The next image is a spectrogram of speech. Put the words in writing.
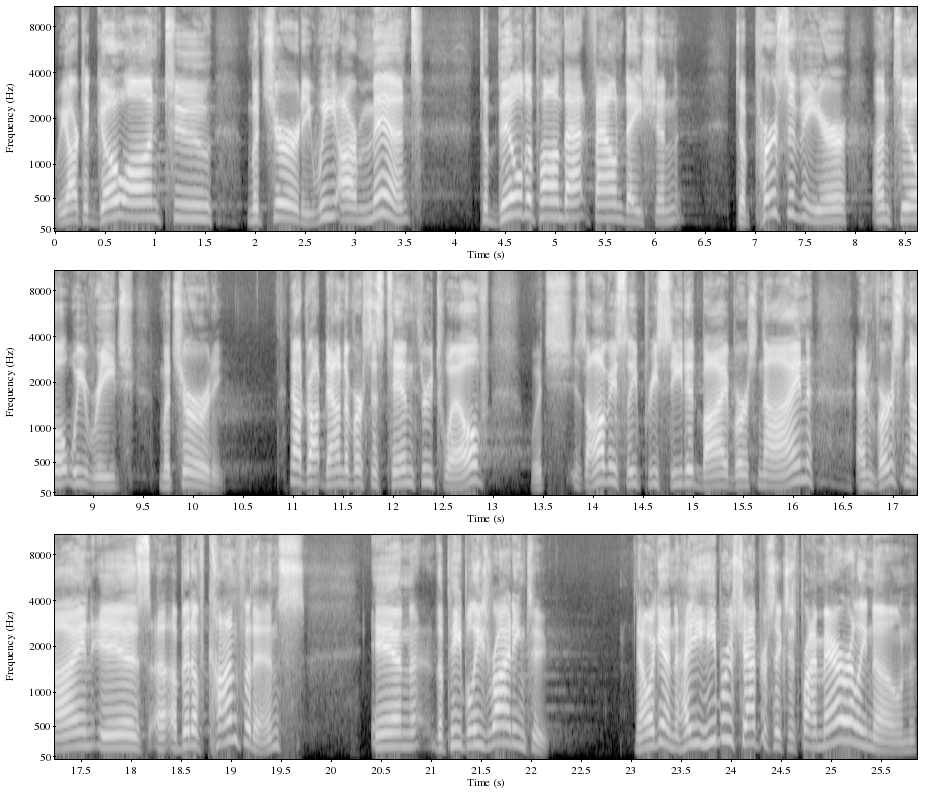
We are to go on to maturity. We are meant to build upon that foundation, to persevere until we reach maturity. Now, drop down to verses 10 through 12 which is obviously preceded by verse 9. And verse 9 is a, bit of confidence in the people he's writing to. Now, again, Hebrews chapter 6 is primarily known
